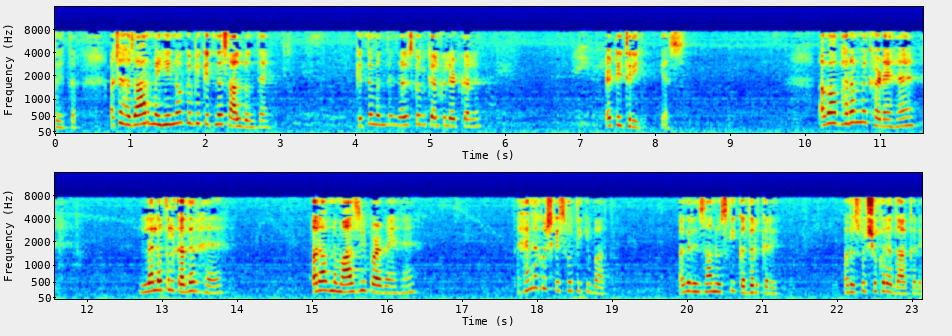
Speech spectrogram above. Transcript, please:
بہتر۔ اچھا ہزار مہینوں کے بھی کتنے سال بنتے ہیں؟ کتنے بنتے ہیں؟ ذرا اس کو بھی کیلکولیٹ کر لیں۔ ایٹی تھری یس اب آپ حرم میں کھڑے ہیں للت القدر ہے، اور آپ نماز بھی پڑھ رہے ہیں، ہے نا خوش قسمتی کی بات؟ اگر انسان اس کی قدر کرے، اور اس پر شکر ادا کرے،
